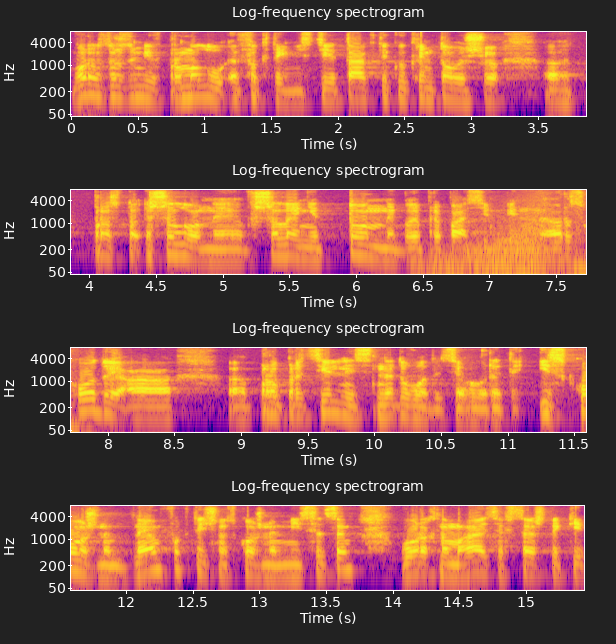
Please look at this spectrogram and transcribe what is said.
Ворог зрозумів про малу ефективність цієї тактики, крім того, що просто ешелони в шалені тонни боєприпасів він розходує, а е, про прицільність не доводиться говорити. І з кожним днем, фактично з кожним місяцем, ворог намагається все ж таки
